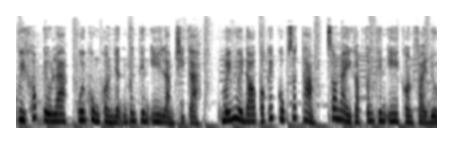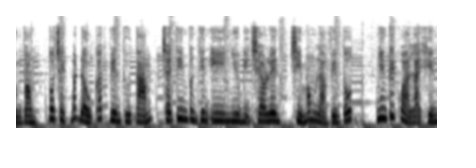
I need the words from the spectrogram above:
quỳ khóc kêu la, cuối cùng còn nhận Vân Thiên Y làm chị cả. Mấy người đó có kết cục rất thảm, sau này gặp Vân Thiên Y còn phải đường vòng. Tô Trạch bắt đầu cắt viên thứ 8, trái tim Vân Thiên Y như bị treo lên, chỉ mong là viên tốt. Nhưng kết quả lại khiến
